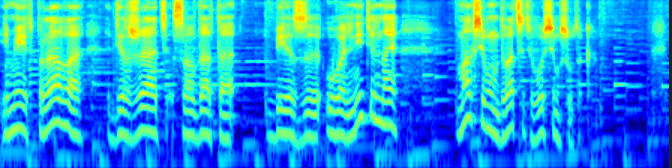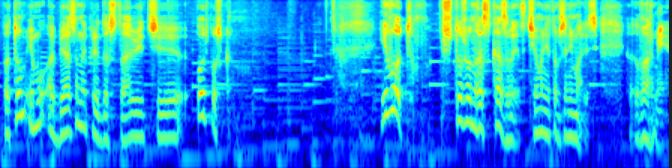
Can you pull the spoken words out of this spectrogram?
имеет право держать солдата без увольнительной максимум 28 суток. Потом ему обязаны предоставить э, отпуск. И вот что же он рассказывает, чем они там занимались в армии?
